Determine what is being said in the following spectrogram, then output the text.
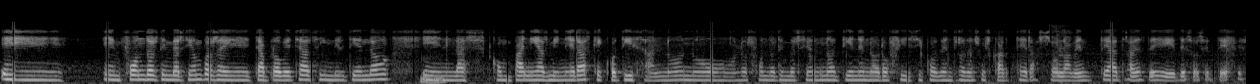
eh, en fondos de inversión pues eh, te aprovechas invirtiendo en las compañías mineras que cotizan, ¿no? no los fondos de inversión no tienen oro físico dentro de sus carteras, solamente a través de, esos ETFs.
